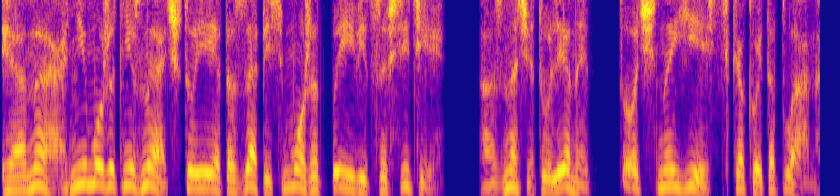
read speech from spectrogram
И она не может не знать, что и эта запись может появиться в сети. А значит, у Лены точно есть какой-то план.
